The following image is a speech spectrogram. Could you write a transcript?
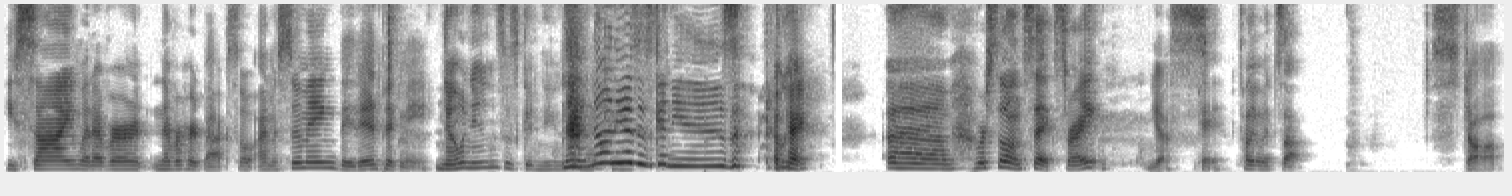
You sign whatever. Never heard back. So I'm assuming they didn't pick me. No news is good news. no that news is good news. Okay. Um, we're still on six, right? Yes. Okay, tell me what's up. Stop.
